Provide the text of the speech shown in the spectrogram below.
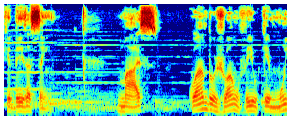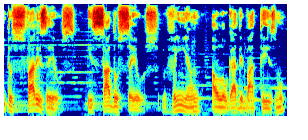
que diz assim: Mas quando João viu que muitos fariseus e saduceus vinham ao lugar de batismo,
